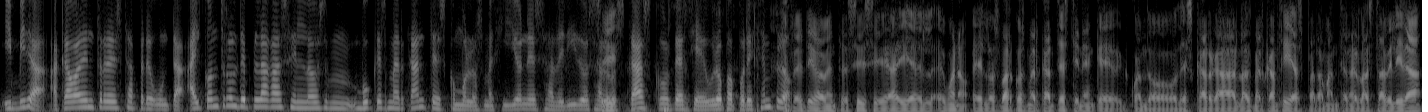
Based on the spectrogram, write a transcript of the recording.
Y mira, acaba de entrar esta pregunta. ¿Hay control de plagas en los buques mercantes, como los mejillones adheridos a los cascos de Asia Europa, por ejemplo? Efectivamente, sí, sí. Hay el, eh, bueno, los barcos mercantes tienen que, cuando descargan las mercancías para mantener la estabilidad,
